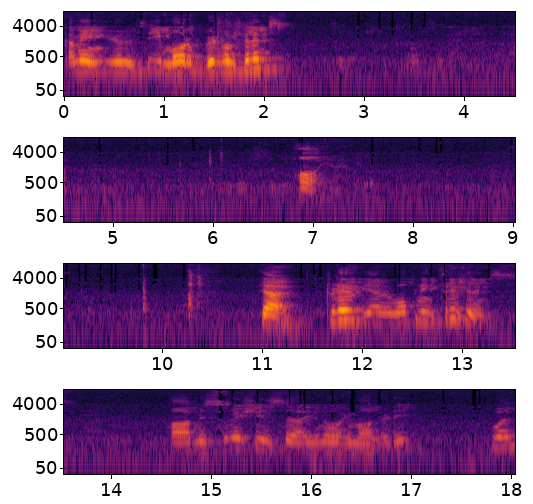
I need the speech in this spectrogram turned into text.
coming, you'll see more beautiful films. Oh, yeah. Yeah, today we are opening three films. Uh, Ms. Suresh is, uh, you know him already. Well,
